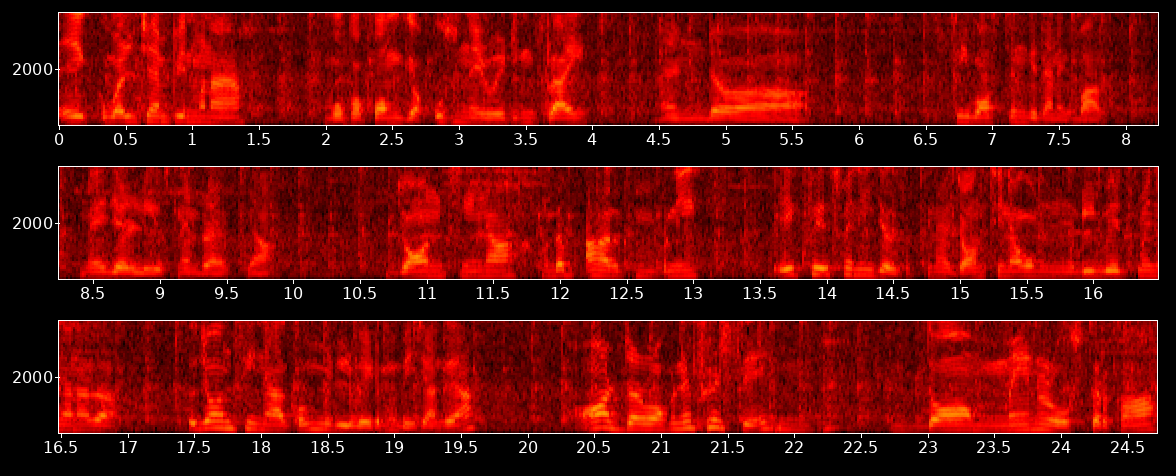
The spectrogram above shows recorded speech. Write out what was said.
एक वर्ल्ड चैम्पियन बनाया। वो परफॉर्म किया। उसने रेटिंग्स लाई। एंड स्टीव ऑस्टिन के जाने के बाद मेजरली उसने ड्राइव किया। जॉन सीना मतलब हर कंपनी एक फेस पे नहीं चल सकती ना। जॉन सीना को मिडिल वेट में जाना था। तो जॉन सीना को मिडिल वेट में भेजा गया। और द रॉक ने फिर से द मेन रोस्टर का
